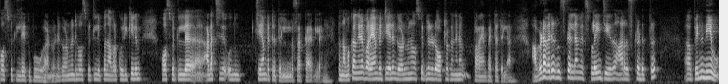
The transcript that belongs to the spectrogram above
ഹോസ്പിറ്റലിലേക്ക് പോവുകയാണ്. വേണ്ടത് ഗവൺമെന്റ് ഹോസ്പിറ്റലിൽ ഇപ്പം അവർക്കൊരിക്കലും ഹോസ്പിറ്റലിൽ അടച്ച് ഒന്നും ചെയ്യാൻ പറ്റത്തില്ലല്ലോ സർക്കാരിൽ അപ്പോൾ നമുക്കങ്ങനെ പറയാൻ പറ്റിയാലും ഗവൺമെന്റ് ഹോസ്പിറ്റലിൽ ഡോക്ടർക്ക് അങ്ങനെ പറയാൻ പറ്റത്തില്ല. അവിടെ അവർ റിസ്ക് എല്ലാം എക്സ്പ്ലെയിൻ ചെയ്ത് ആ റിസ്ക് എടുത്ത് പിന്നെ നിയമം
